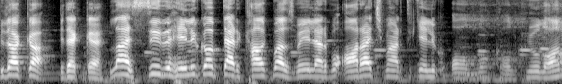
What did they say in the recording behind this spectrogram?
bir dakika Bir dakika. Lan siz helikopter kalkmaz beyler bu araç mı artık helik Allah kalkıyor lan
